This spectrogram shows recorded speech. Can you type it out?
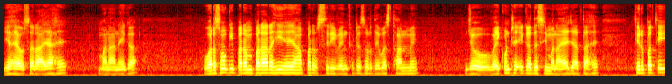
यह अवसर आया है मनाने का। वर्षों की परंपरा रही है यहाँ पर श्री वेंकटेश्वर देवस्थान में, जो वैकुंठ एकादशी मनाया जाता है। तिरुपति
